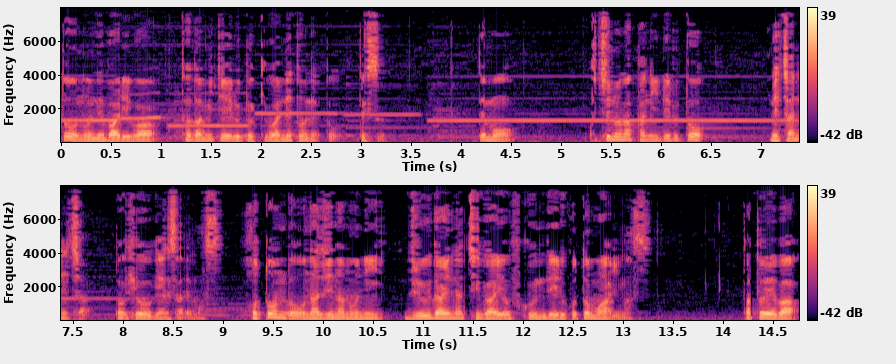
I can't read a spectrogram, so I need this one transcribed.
豆の粘りは、ただ見ているときはネトネトです。でも、口の中に入れると、ネチャネチャと表現されます。ほとんど同じなのに、重大な違いを含んでいることもあります。例えば、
